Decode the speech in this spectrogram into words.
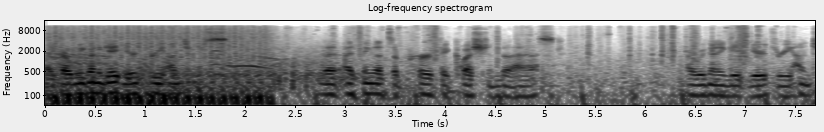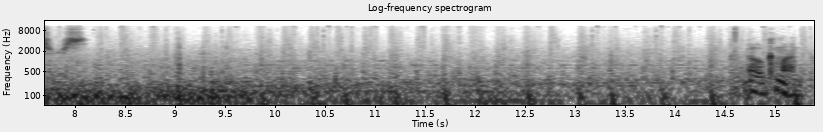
Like, are we going to get year three hunters? That, I think that's a perfect question to ask. Are we going to get year three hunters? Oh, come on.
